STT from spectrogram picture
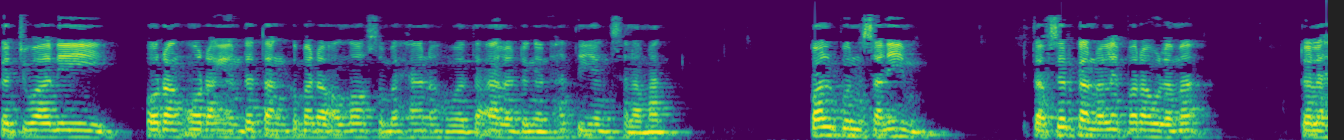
kecuali orang-orang yang datang kepada Allah Subhanahu wa taala dengan hati yang selamat qalbun salim ditafsirkan oleh para ulama adalah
